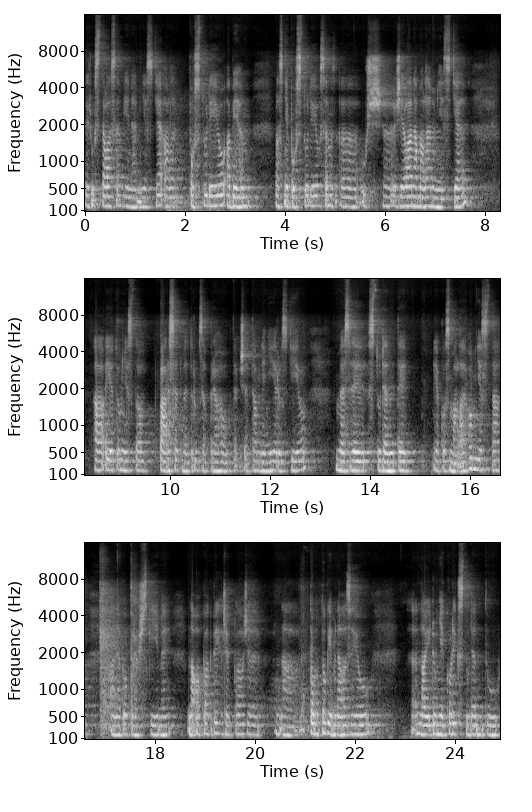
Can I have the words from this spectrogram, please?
Vyrůstala jsem v jiném městě, ale po studiu a během vlastně po studiu jsem uh, už žila na malém městě a je to město pár set metrů za Prahou, takže tam není rozdíl mezi studenty jako z malého města anebo pražskými. Naopak bych řekla, že na tomto gymnáziu najdu několik studentů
